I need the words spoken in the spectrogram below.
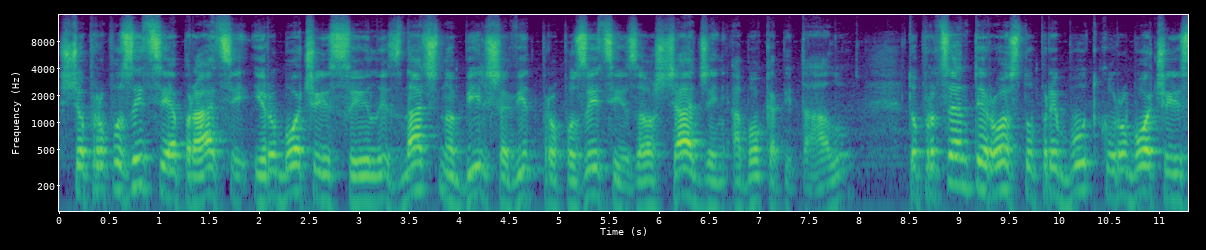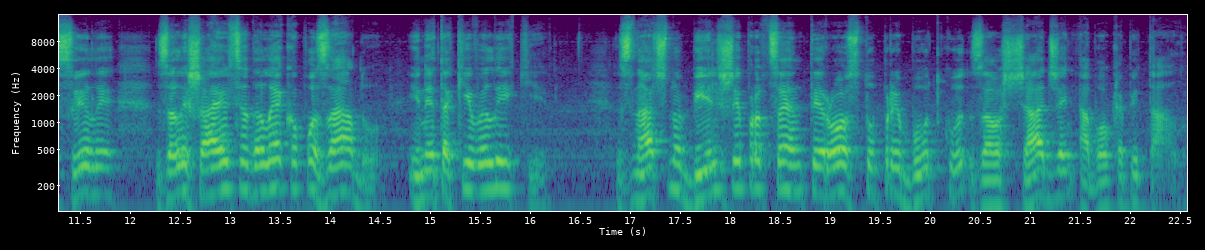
що пропозиція праці і робочої сили значно більша від пропозиції заощаджень або капіталу, то проценти росту прибутку робочої сили залишаються далеко позаду і не такі великі. Значно більше проценти росту прибутку заощаджень або капіталу.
